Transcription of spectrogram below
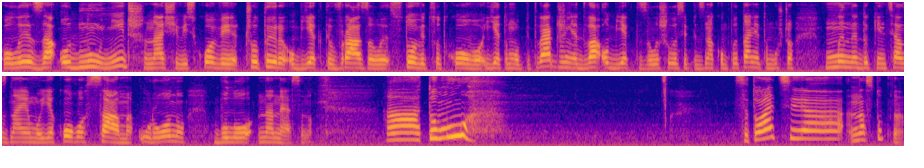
коли за одну ніч наші військові чотири об'єкти вразили 100%, Є тому підтвердження. Два об'єкти залишилися під знаком питання, тому що ми не до кінця знаємо, якого саме урону було нанесено. А, тому Ситуація наступна.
